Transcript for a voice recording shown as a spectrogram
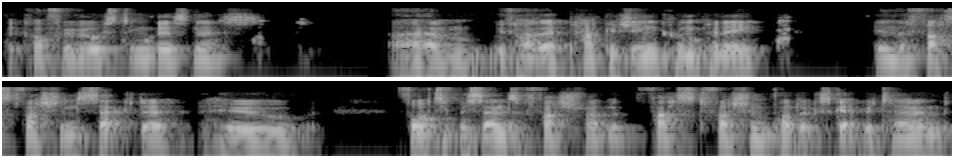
the coffee roasting business um, we've had a packaging company in the fast fashion sector who 40% of fast, fast fashion products get returned.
